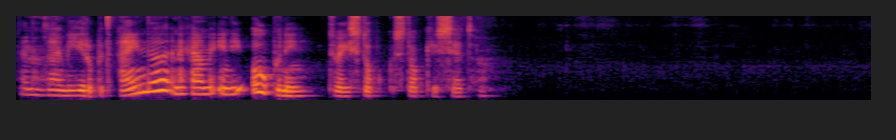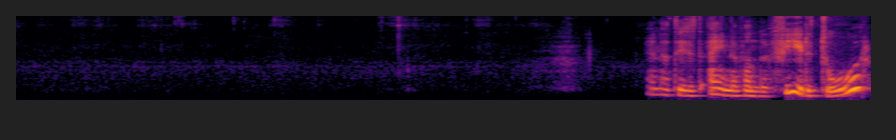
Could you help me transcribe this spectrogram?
en dan zijn we hier op het einde en dan gaan we in die opening twee stok, stokjes zetten. En dat is het einde van de vierde toer.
